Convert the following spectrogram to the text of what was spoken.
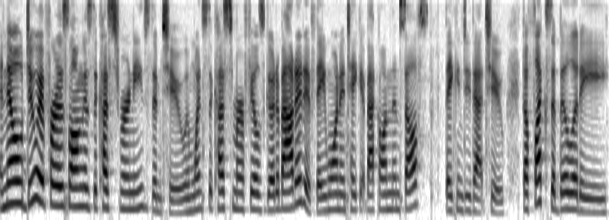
And they'll do it for as long as the customer needs them to. And once the customer feels good about it, if they want to take it back on themselves, they can do that too. The flexibility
